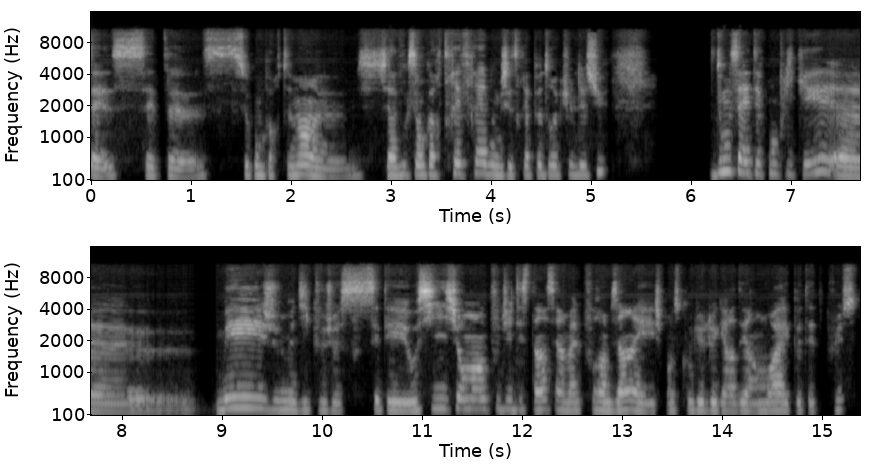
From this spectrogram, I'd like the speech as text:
euh, ce comportement, j'avoue que c'est encore très frais, donc j'ai très peu de recul dessus. Donc ça a été compliqué, mais je me dis que c'était aussi sûrement un coup du destin, c'est un mal pour un bien, et je pense qu'au lieu de le garder un mois et peut-être plus,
